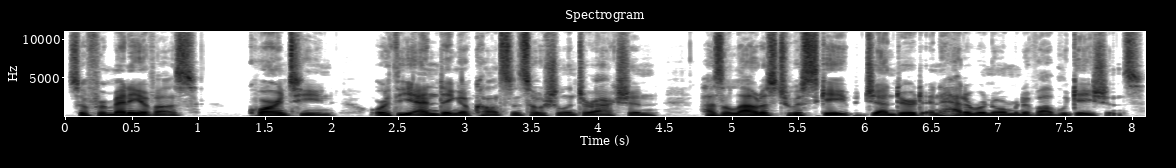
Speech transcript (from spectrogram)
So, for many of us, quarantine, or the ending of constant social interaction, has allowed us to escape gendered and heteronormative obligations.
